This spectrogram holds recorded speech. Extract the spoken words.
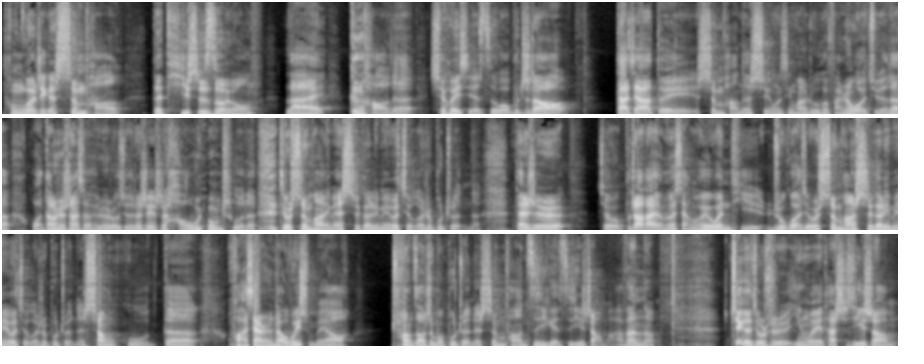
通过这个身旁的提示作用来更好的学会写字。我不知道大家对身旁的使用情况如何，反正我觉得我当时上小学的时候觉得这是毫无用处的，就身旁里面十个里面有九个是不准的，但是。就不知道大家有没有想过一个问题：如果就是身旁十个里面有九个是不准的，上古的华夏人他为什么要创造这么不准的身旁，自己给自己找麻烦呢？这个就是因为他实际上，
